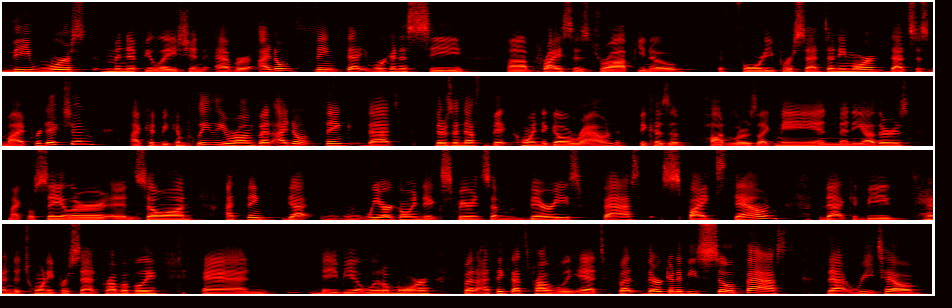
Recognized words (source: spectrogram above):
the worst manipulation ever. I don't think that we're going to see uh, prices drop, you know, 40% anymore. That's just my prediction. I could be completely wrong, but I don't think that there's enough Bitcoin to go around because of hodlers like me and many others, Michael Saylor and so on. I think that we are going to experience some very fast spikes down that could be 10 to 20% probably. And maybe a little more, but I think that's probably it. But they're going to be so fast that retail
